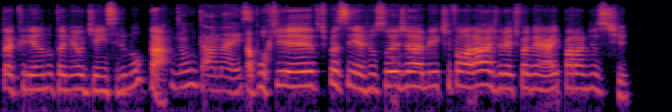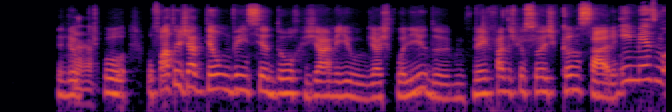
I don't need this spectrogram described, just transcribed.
tá criando também audiência. Ele não tá. Não tá mais. É porque, tipo assim, as pessoas já meio que falaram, ah, a Juliette vai ganhar e pararam de assistir. Entendeu? É. Tipo, o fato de já ter um vencedor já meio já escolhido, meio que faz as pessoas cansarem. E mesmo,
